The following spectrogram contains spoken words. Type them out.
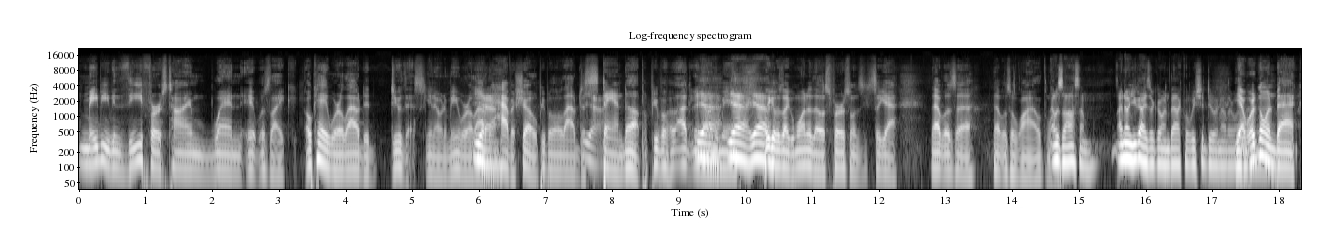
maybe even the first time when it was like okay we're allowed to do this you know what i mean we're allowed Yeah. to have a show people are allowed to Yeah. stand up people are allowed you know what i Yeah, mean yeah, yeah. i think it was like one of those first ones so yeah that was a that was a wild one That was awesome. I know you guys are going back, but we should do another one. yeah, we're going back.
